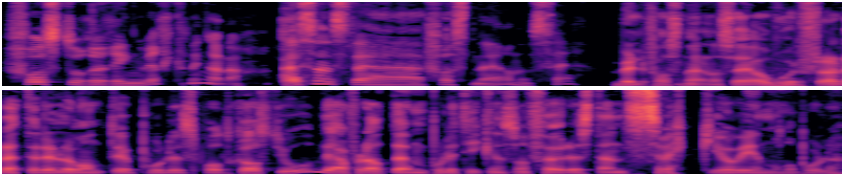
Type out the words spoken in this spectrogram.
for store ringvirkninger. da. Jeg syns det er fascinerende å se. Veldig fascinerende å se. Og hvorfor er dette relevant i Polets podkast? Jo, det er fordi at den politikken som føres, den svekker jo Vinmonopolet.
